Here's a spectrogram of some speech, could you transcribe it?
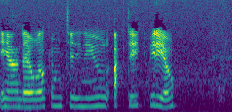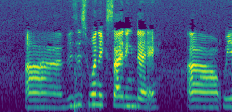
and uh, welcome to a new update video. Uh, this is one exciting day. Uh, we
